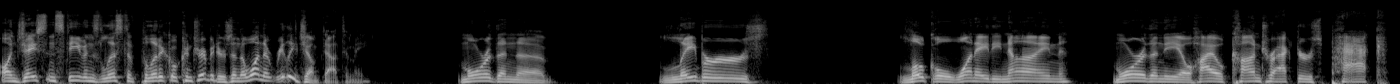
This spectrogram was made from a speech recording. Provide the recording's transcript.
on Jason Stephens' list of political contributors. And the one that really jumped out to me, more than the labor's local 189, more than the Ohio contractors PAC,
